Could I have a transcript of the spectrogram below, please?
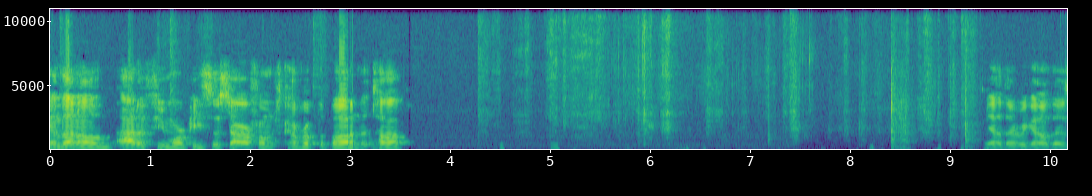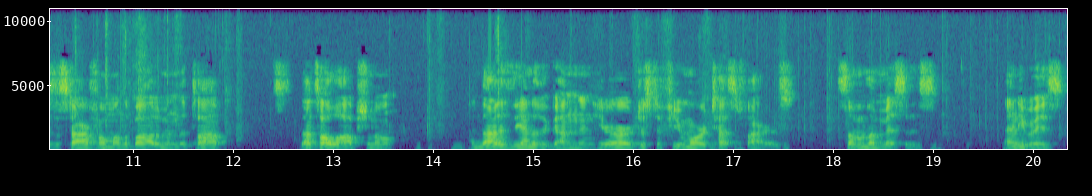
And then I'll add a few more pieces of styrofoam to cover up the bottom and the top. Yeah, there we go. There's the styrofoam on the bottom and the top. That's all optional. And that is the end of the gun. And here are just a few more test fires. Some of them misses. Anyways,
